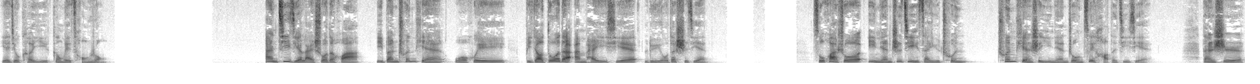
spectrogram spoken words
也就可以更为从容。按季节来说的话，一般春天我会。比较多的安排一些旅游的时间。俗话说：“一年之计在于春，春天是一年中最好的季节。”但是，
